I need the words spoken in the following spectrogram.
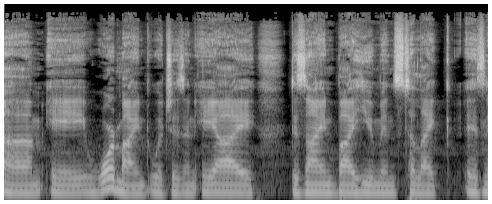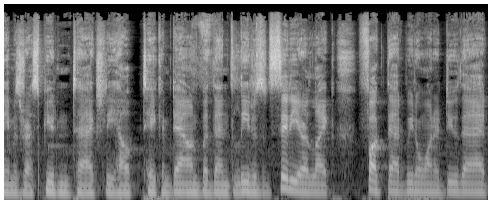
um, a Warmind, which is an AI designed by humans to like his name is Rasputin to actually help take him down. But then the leaders of the city are like, "Fuck that! We don't want to do that.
